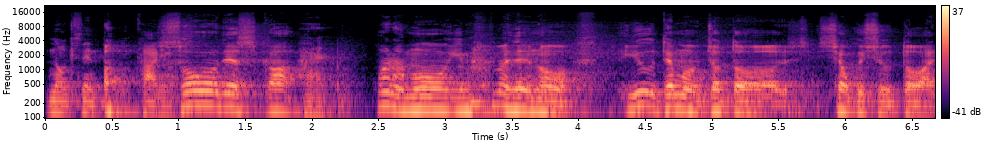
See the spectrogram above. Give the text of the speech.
納期センターに変わりました。そうですか、はい。ほなもう今までの言うてもちょっと職種とは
